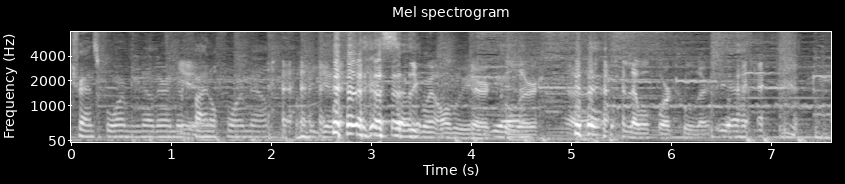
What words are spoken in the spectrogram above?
transformed. You know, they're in their Yeah. final form now. yeah, So- they went all the way. they're. Yeah. cooler, uh, level four cooler. yeah.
